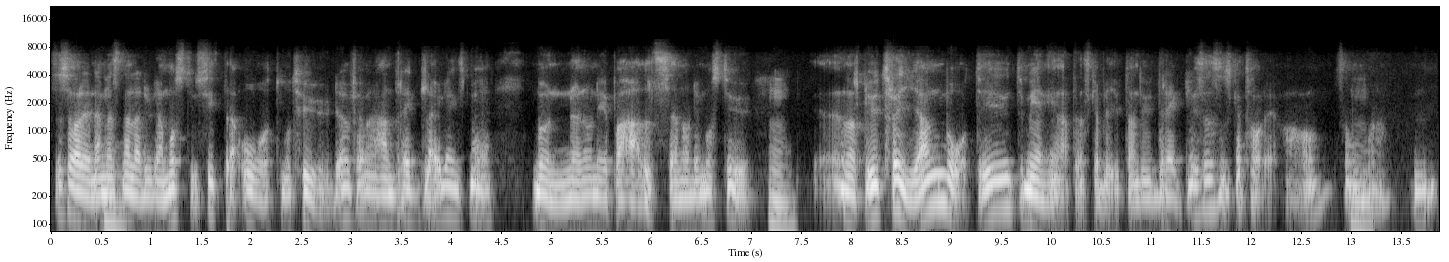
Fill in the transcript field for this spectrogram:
Så sa det, nej men snälla du, den måste ju sitta åt mot huden. För jag menar, han dreglar ju längs med munnen och ner på halsen och det måste ju Mm. Annars blir ju tröjan våt. Det är ju inte meningen att den ska bli, utan det är ju dreglisen som ska ta det. Ja, så. Mm. Mm.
